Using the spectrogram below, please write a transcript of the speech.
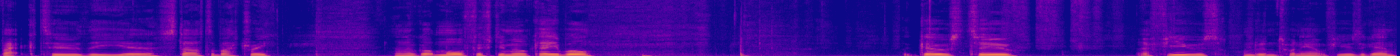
back to the uh, starter battery. And I've got more 50 mil cable that goes to a fuse 120 amp fuse again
